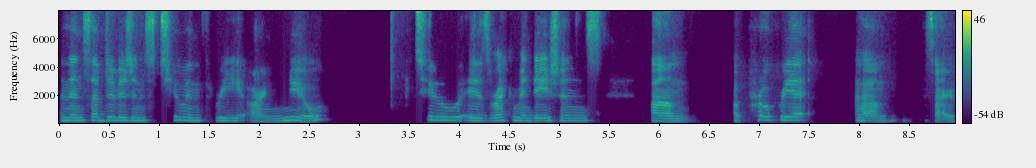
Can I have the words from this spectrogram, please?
And then subdivisions two and three are new. Two is recommendations um, appropriate um, sorry,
